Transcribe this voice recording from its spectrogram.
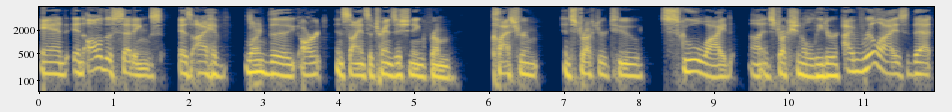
And in all of those settings, as I have learned the art and science of transitioning from classroom instructor to school wide uh, instructional leader, I've realized that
